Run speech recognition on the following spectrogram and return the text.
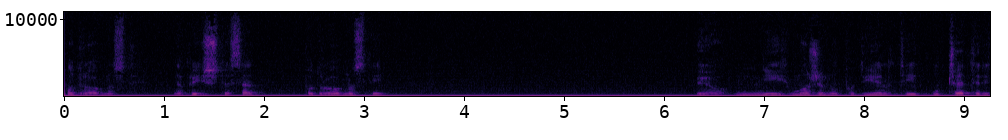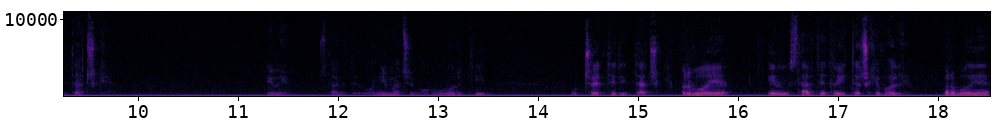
podrobnosti napišite sad podrobnosti evo, njih možemo podijeliti u četiri tačke ili stavite o njima ćemo govoriti u četiri tačke prvo je ili stavite tri tačke bolje prvo je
